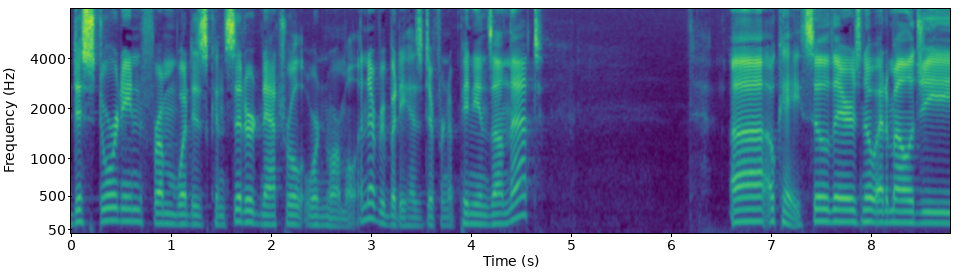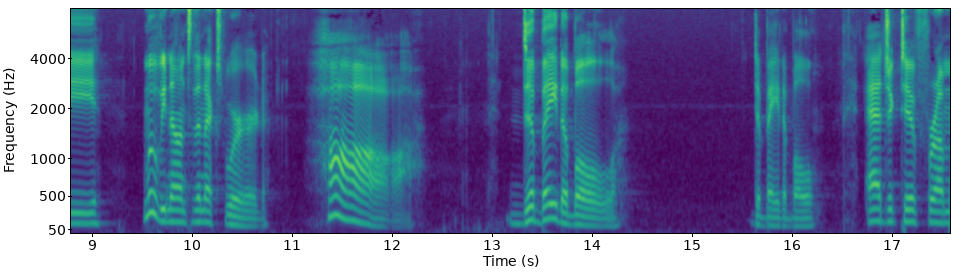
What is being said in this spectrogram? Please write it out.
distorting from what is considered natural or normal, and everybody has different opinions on that. Uh, okay, so there's no etymology. Moving on to the next word. Ha. Debatable. Debatable. Adjective from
